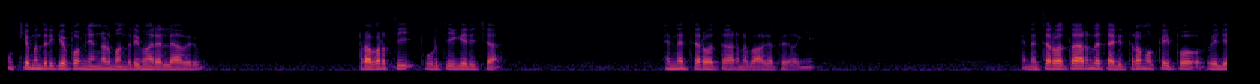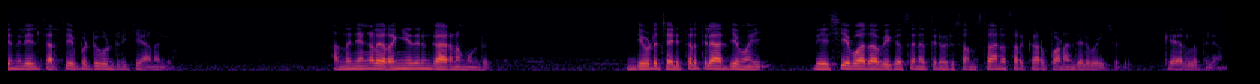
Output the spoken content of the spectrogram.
മുഖ്യമന്ത്രിക്കൊപ്പം ഞങ്ങൾ മന്ത്രിമാരെല്ലാവരും പ്രവൃത്തി പൂർത്തീകരിച്ച എൻ എച്ച് അറുപത്താറിന്റെ ഭാഗത്ത് ഇറങ്ങി. എൻ എച്ച് അറുപത്താറിന്റെ ചരിത്രമൊക്കെ ഇപ്പോൾ വലിയ നിലയിൽ ചർച്ച ചെയ്യപ്പെട്ടുകൊണ്ടിരിക്കുകയാണല്ലോ. അന്ന് ഞങ്ങൾ ഇറങ്ങിയതിനും കാരണമുണ്ട്. ഇന്ത്യയുടെ ചരിത്രത്തിലാദ്യമായി ദേശീയപാത വികസനത്തിന് ഒരു സംസ്ഥാന സർക്കാർ പണം ചെലവഴിച്ചത് കേരളത്തിലാണ്.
